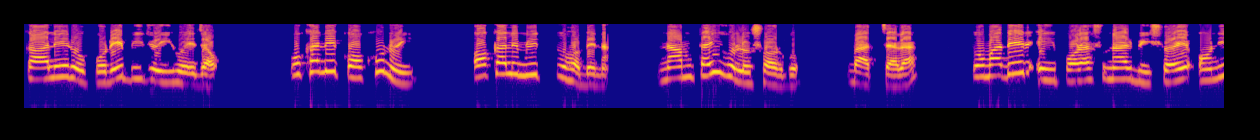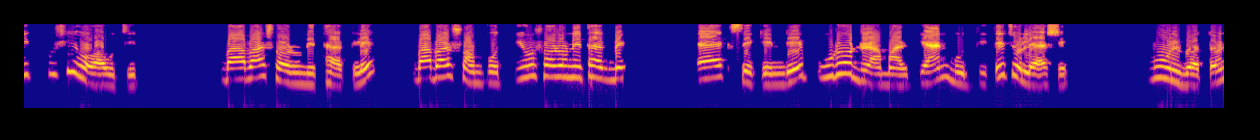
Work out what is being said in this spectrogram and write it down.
কালের ওপরে বিজয়ী হয়ে যাও। ওখানে কখনোই অকালে মৃত্যু হবে না। নামটাই হলো স্বর্গ। বাচ্চারা তোমাদের এই পড়াশোনার বিষয়ে অনেক খুশি হওয়া উচিত। বাবা স্মরণে থাকলে, বাবার সম্পত্তিও স্মরণে থাকবে। এক সেকেন্ডে পুরো ড্রামার জ্ঞান বুদ্ধিতে চলে আসে। মূল বতন,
